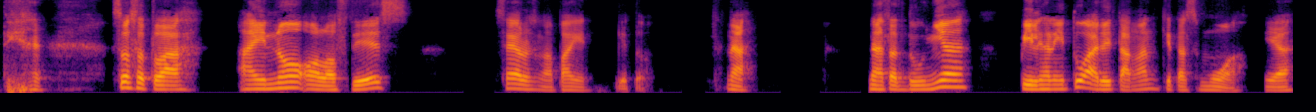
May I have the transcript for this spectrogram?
so, setelah I know all of this, saya harus ngapain gitu. Nah, nah tentunya pilihan itu ada di tangan kita semua ya.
